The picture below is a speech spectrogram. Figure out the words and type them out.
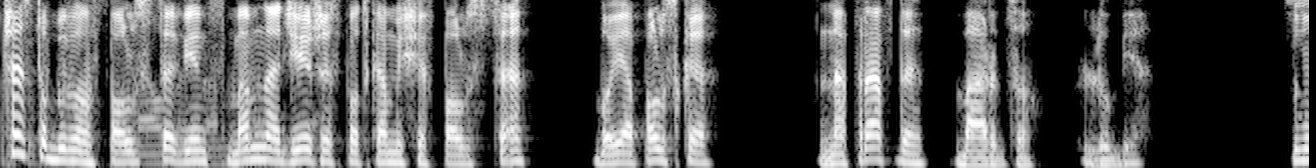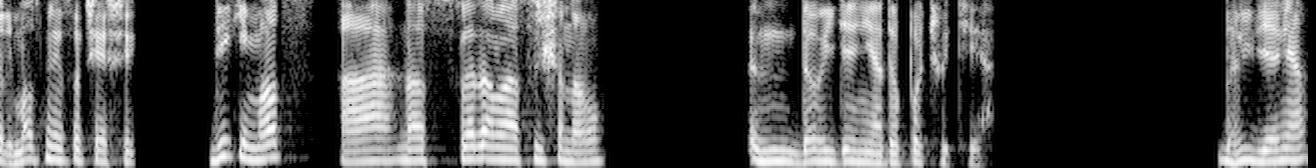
Często bywam w Polsce, więc mam nadzieję, że spotkamy się w Polsce, bo ja Polskę naprawdę bardzo lubię. Super, moc mnie to cieszy. Díky moc a nás hledám na slyšenou. Dovidenia, do počutia. Do widzenia.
